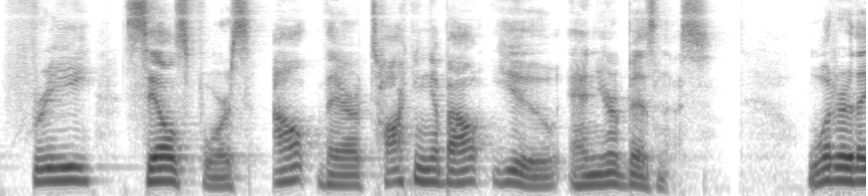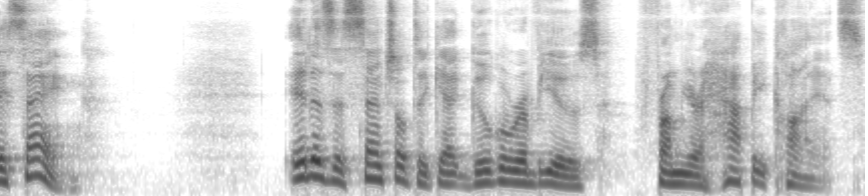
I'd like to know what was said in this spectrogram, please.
free sales force out there talking about you and your business. What are they saying? It is essential to get Google reviews from your happy clients.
